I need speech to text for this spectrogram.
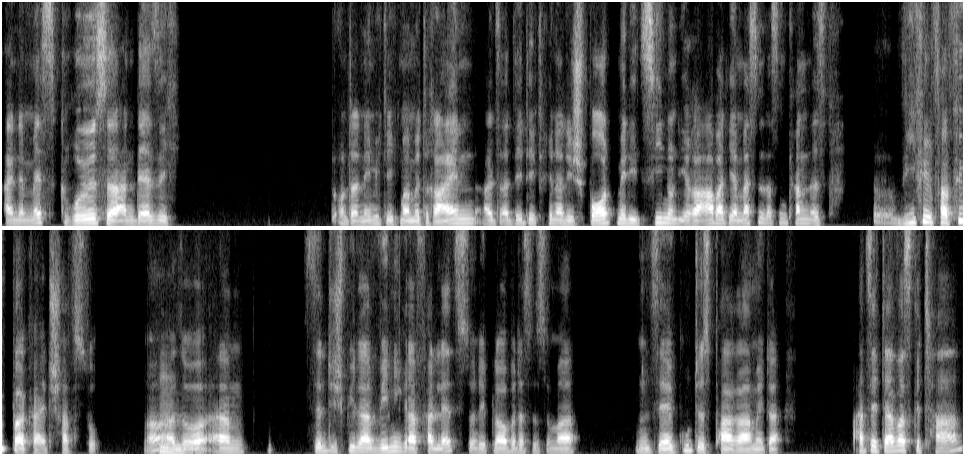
eine Messgröße, an der sich, und da nehme ich dich mal mit rein, als Athletiktrainer die Sportmedizin und ihre Arbeit ja messen lassen kann, ist, wie viel Verfügbarkeit schaffst du? Ne? Mhm. Also ähm, sind die Spieler weniger verletzt und ich glaube, das ist immer ein sehr gutes Parameter. Hat sich da was getan?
